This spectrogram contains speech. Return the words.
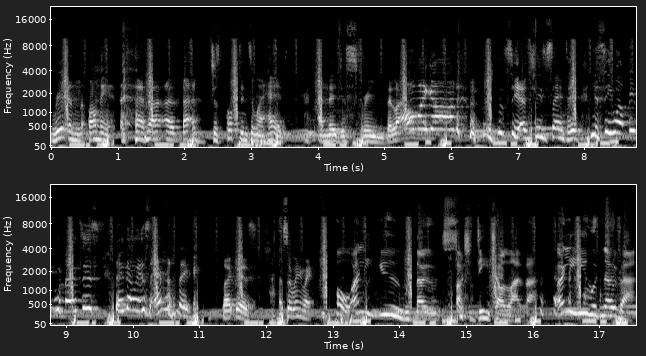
written on it, and I, I, that just popped into my head, and they just screamed. They're like, "Oh my god!" see, and she's saying to him, "You see what people notice? They notice everything." Like this. And so anyway. Oh, only you would know such detail like that. only you would know that.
